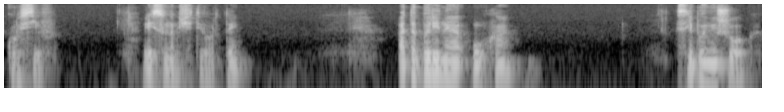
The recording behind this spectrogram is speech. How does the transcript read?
Курсив. Рисунок четвертый. Отопыренное ухо. Слепой мешок.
